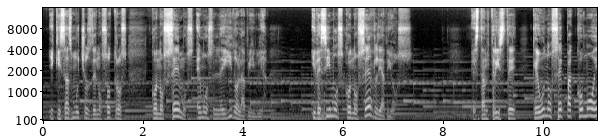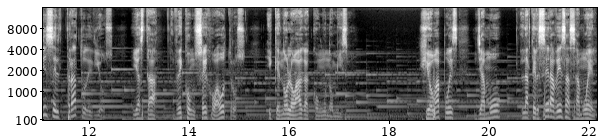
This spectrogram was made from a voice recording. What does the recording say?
Y quizás muchos de nosotros conocemos, hemos leído la Biblia y decimos conocerle a Dios. Es tan triste que uno sepa cómo es el trato de Dios y hasta dé consejo a otros y que no lo haga con uno mismo. Jehová pues llamó la tercera vez a Samuel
